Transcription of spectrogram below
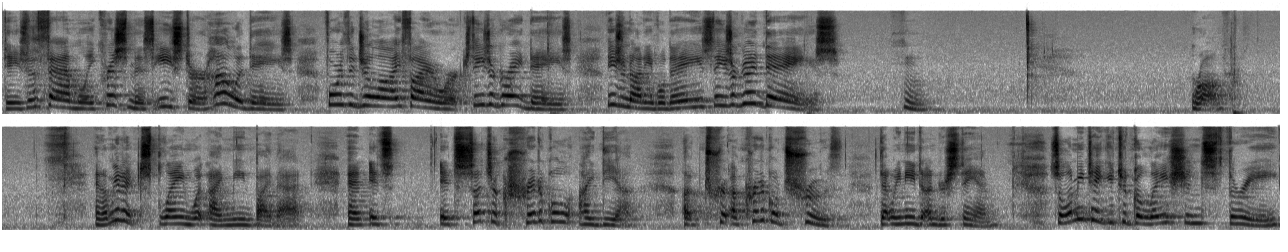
days with family, Christmas, Easter, holidays, Fourth of July fireworks. These are great days. These are not evil days. These are good days. Hmm. Wrong. And I'm going to explain what I mean by that. And it's it's such a critical idea a, tr- a critical truth that we need to understand. So let me take you to Galatians 3,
